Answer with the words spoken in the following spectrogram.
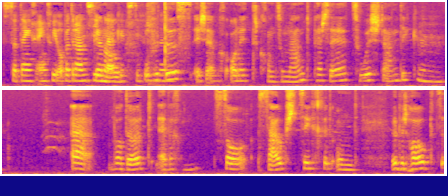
das sollte eigentlich irgendwie oben dran sein. Genau. Und, und für das ist einfach auch nicht der Konsument per se zuständig, mhm. äh, der dort einfach so selbstsicher und überhaupt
